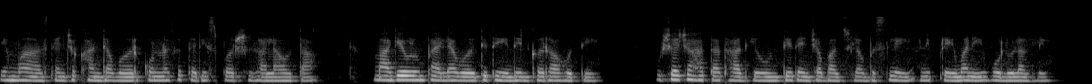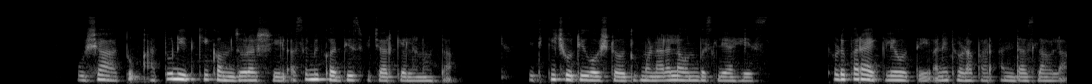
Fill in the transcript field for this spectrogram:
तेव्हाच त्यांच्या खांद्यावर कोणाचा तरी स्पर्श झाला होता. मागे वळून पाहिल्यावर तिथे दिनकरराव होते. उषाच्या हातात हात घेऊन ते त्यांच्या बाजूला बसले आणि प्रेमाने बोलू लागले. उषा तू आतून इतकी कमजोर असशील असं मी कधीच विचार केला नव्हता. इतकी छोटी गोष्ट तू मनाला लावून बसली आहेस. थोडेफार ऐकले होते आणि थोडाफार अंदाज लावला.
